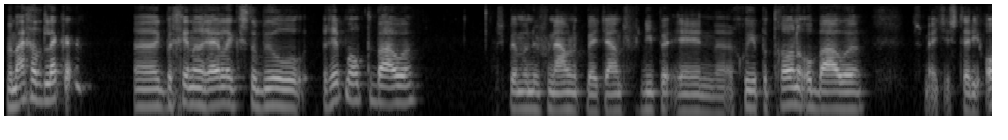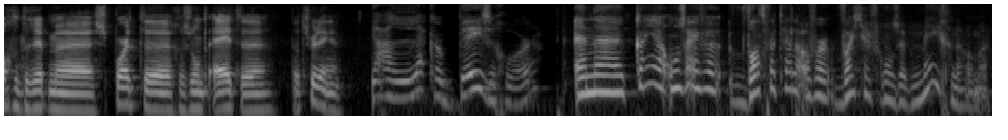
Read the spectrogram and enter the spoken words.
Met mij gaat het lekker. Uh, ik begin een redelijk stabiel ritme op te bouwen. Dus ik ben me nu voornamelijk een beetje aan het verdiepen in uh, goede patronen opbouwen. Dus een beetje steady ochtendritme, sporten, gezond eten, dat soort dingen. Ja, lekker bezig hoor. En uh, kan jij ons even wat vertellen over wat jij voor ons hebt meegenomen?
